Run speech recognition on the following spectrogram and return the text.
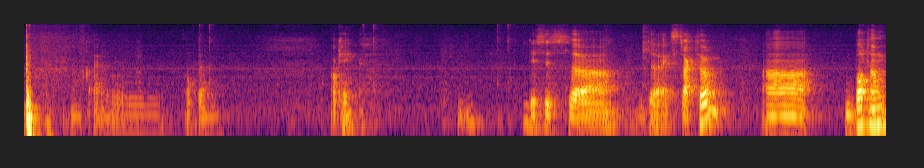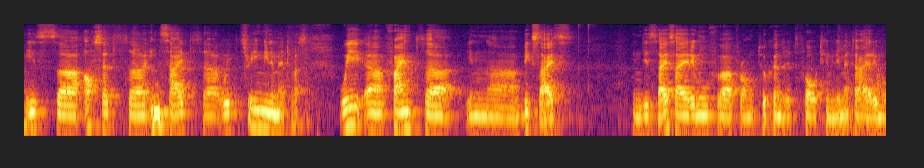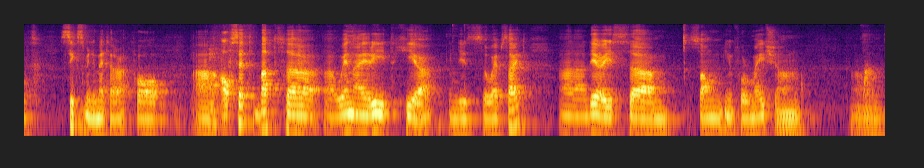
Uh, I will open. Okay. This is uh, the extractor. Uh, bottom is uh, offset uh, inside uh, with 3 millimeters. We find in big size, in this size I remove from 240 millimeter, I remove 6 millimeter for offset, but when I read here in this website, there is um, some information um,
